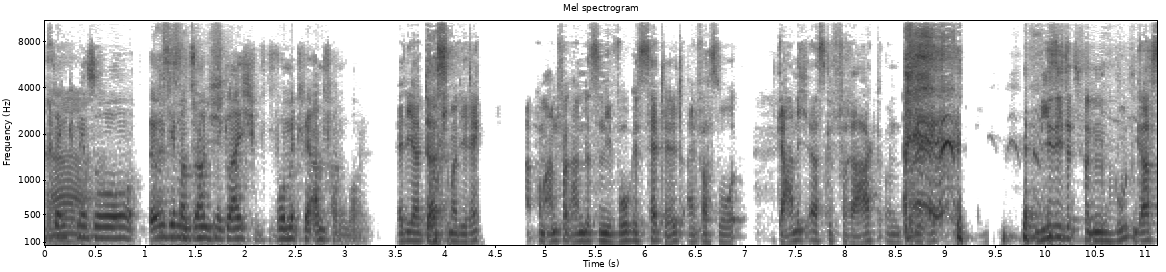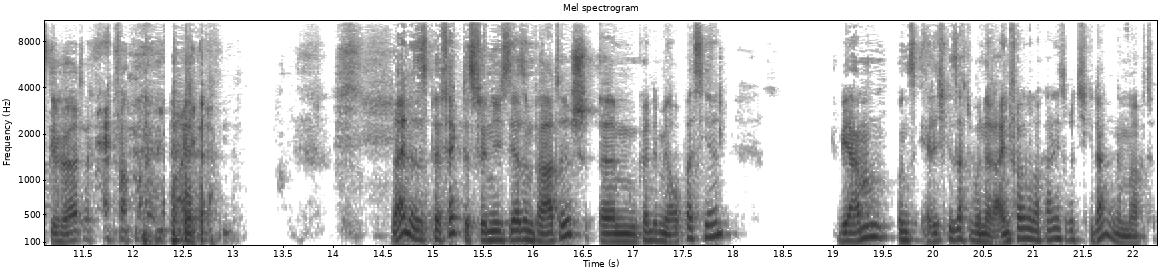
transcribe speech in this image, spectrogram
ah, denke mir so, irgendjemand sagt mir gleich, womit wir anfangen wollen. Eddie hat das schon mal direkt vom Anfang an das Niveau gesettelt, einfach so gar nicht erst gefragt und wie sich das von einem guten Gast gehört, einfach mal. Nein, das ist perfekt. Das finde ich sehr sympathisch. Ähm, könnte mir auch passieren. Wir haben uns ehrlich gesagt über eine Reihenfolge noch gar nicht so richtig Gedanken gemacht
